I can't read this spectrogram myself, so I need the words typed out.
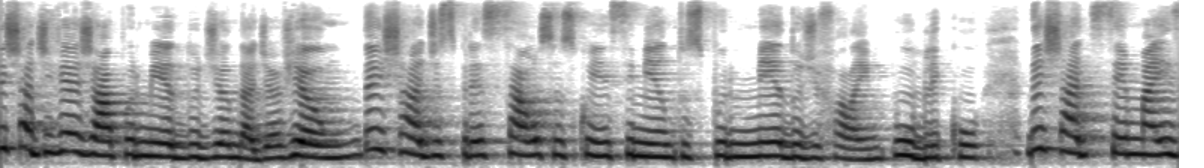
deixar de viajar por medo de andar de avião, deixar de expressar os seus conhecimentos por medo de falar em público, deixar de ser mais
